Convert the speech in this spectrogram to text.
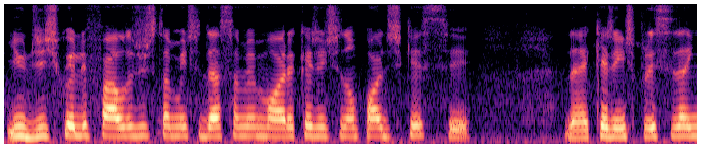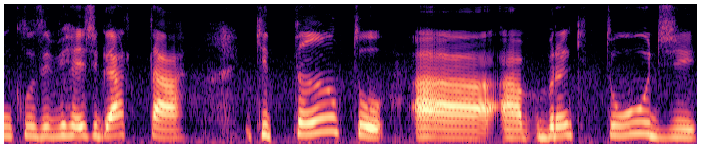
E o disco ele fala justamente dessa memória que a gente não pode esquecer, né? que a gente precisa inclusive resgatar, que tanto a, a branquitude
